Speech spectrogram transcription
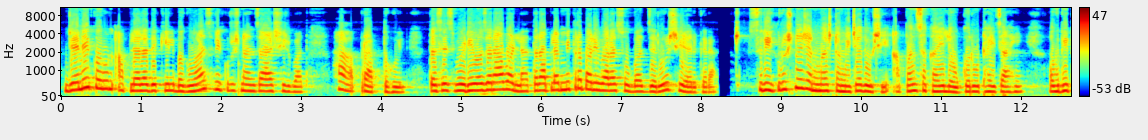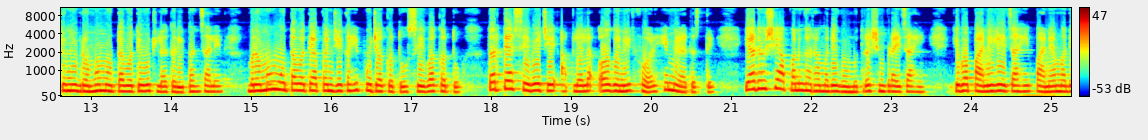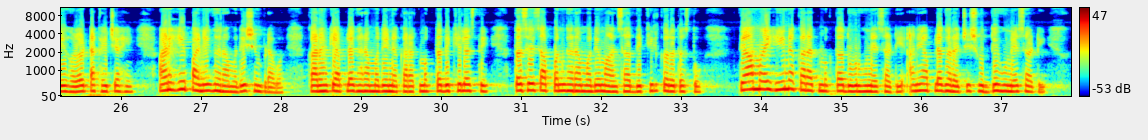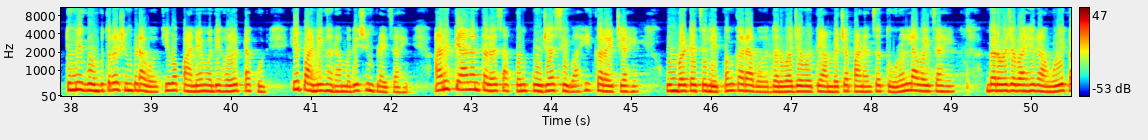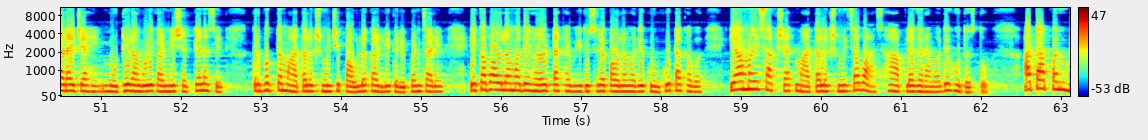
जेणेकरून आपल्याला देखील भगवान श्रीकृष्णांचा आशीर्वाद हा प्राप्त होईल. तसेच व्हिडिओ जर आवडला तर आपल्या मित्रपरिवारासोबत जरूर शेअर करा. श्रीकृष्ण जन्माष्टमीच्या दिवशी आपण सकाळी लवकर उठायचं आहे. अगदी तुम्ही ब्रह्ममुहूर्तावरती उठलं तरी पण चालेल. ब्रह्ममुहूर्तावरती आपण जी काही पूजा करतो सेवा करतो तर त्या सेवेचे आपल्याला अगणित फळ हे मिळत असते. या दिवशी आपण घरामध्ये गोमूत्र शिंपडायचं आहे किंवा पाणी घ्यायचं आहे पाण्यामध्ये हळद टाकायची आहे आणि हे पाणी घरामध्ये शिंपडावं. कारण की आपल्या घरामध्ये नकारात्मकता देखील असते. तसेच आपण घरामध्ये मांसाहार देखील करत असतो. त्यामुळे ही नकारात्मकता दूर होण्यासाठी आणि आपल्या घराची शुद्धी होण्यासाठी तुम्ही गोमूत्र शिंपडावं किंवा पाण्यामध्ये हळद टाकून हे पाणी घरामध्ये शिंपडायचं आहे. आणि त्यानंतरच आपण पूजा सेवा ही करायची आहे. उंबरट्याचं लेपन करावं दरवाज्यावरती आंब्याच्या पानांचं तोरण लावायचं आहे. दरवाजाबाहेर रांगोळी काढायची आहे. मोठी रांगोळी काढणे शक्य नसेल तर फक्त माता लक्ष्मीची पावलं काढली तरी पण चालेल. एका पावलामध्ये हळद टाकावी दुसऱ्या पावलामध्ये कुंकू टाकावं. यामुळे साक्षात माता लक्ष्मीचा वास हा आपल्या घरामध्ये होत असतो. आता आपण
